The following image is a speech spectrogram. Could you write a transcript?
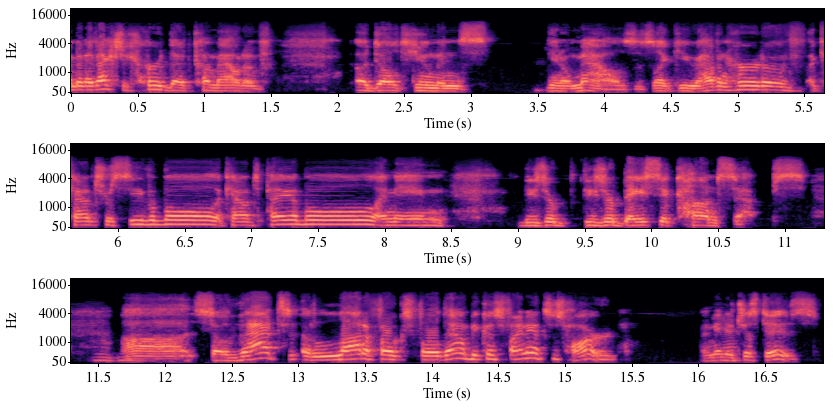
I mean, I've actually heard that come out of adult humans you know mouths. It's like you haven't heard of accounts receivable accounts payable. I mean these are these are basic concepts. Mm-hmm. uh, so that's a lot of folks fall down because finance is hard. I mean yeah. it just is.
